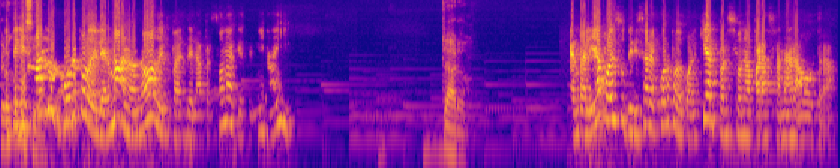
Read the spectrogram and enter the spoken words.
utilizando el cuerpo del hermano, ¿no? de la persona que tenía ahí. Claro. En realidad puedes utilizar el cuerpo de cualquier persona para sanar a otra.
